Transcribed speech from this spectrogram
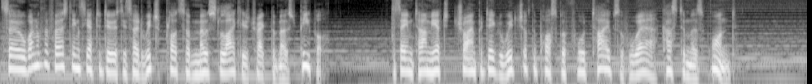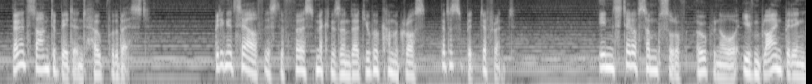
So, one of the first things you have to do is decide which plots are most likely to attract the most people. At the same time, you have to try and predict which of the possible four types of ware customers want. Then it's time to bid and hope for the best. Bidding itself is the first mechanism that you will come across that is a bit different. Instead of some sort of open or even blind bidding,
